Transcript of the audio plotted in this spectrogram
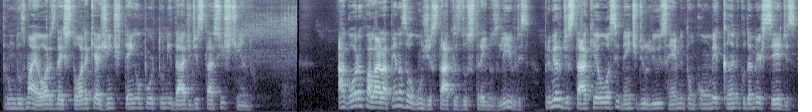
para um dos maiores da história que a gente tem oportunidade de estar assistindo. Agora, falar apenas alguns destaques dos treinos livres. Primeiro destaque é o acidente de Lewis Hamilton com o mecânico da Mercedes.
